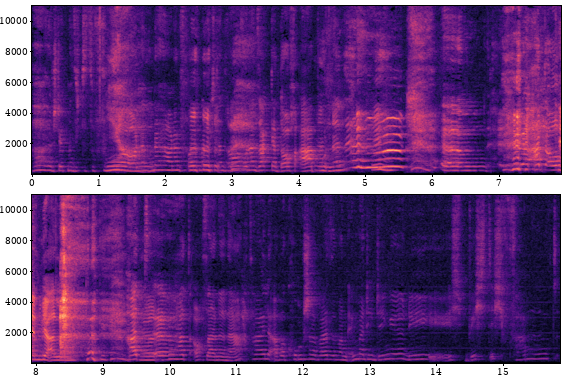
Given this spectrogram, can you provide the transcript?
oh, dann stellt man sich das so vor ja. und, dann, und dann freut man sich dann drauf und dann sagt er doch ab und dann ähm, hat auch, kennen wir alle. hat, ja. äh, hat auch seine Nachteile, aber komischerweise waren immer die Dinge, die ich wichtig fand,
